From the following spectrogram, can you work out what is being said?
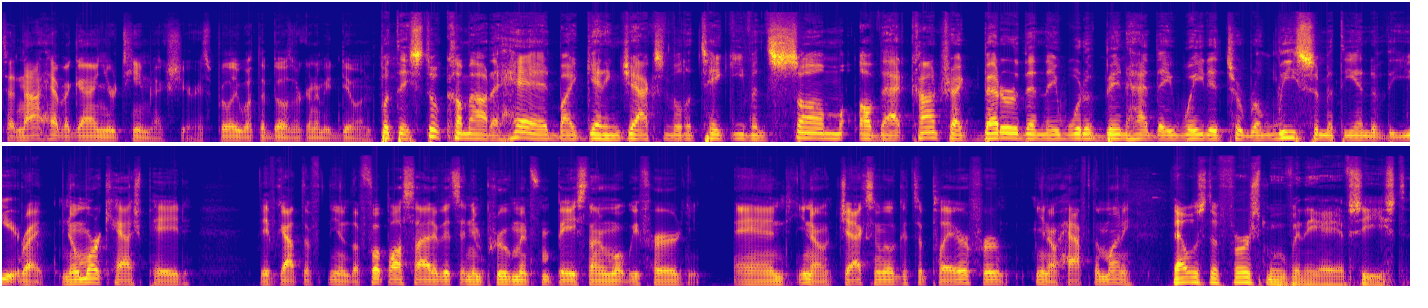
to not have a guy on your team next year. It's really what the Bills are going to be doing. But they still come out ahead by getting Jacksonville to take even some of that contract better than they would have been had they waited to release him at the end of the year. Right. No more cash paid. They've got the you know the football side of it's an improvement from based on what we've heard, and you know Jacksonville gets a player for you know half the money. That was the first move in the AFC East.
